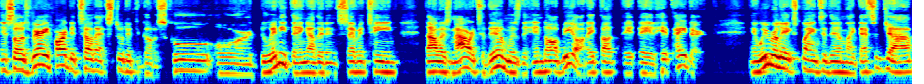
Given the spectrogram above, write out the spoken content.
And so it's very hard to tell that student to go to school or do anything other than $17 an hour to them was the end all be all. They thought they, they had hit pay dirt. And we really explained to them, like, that's a job.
